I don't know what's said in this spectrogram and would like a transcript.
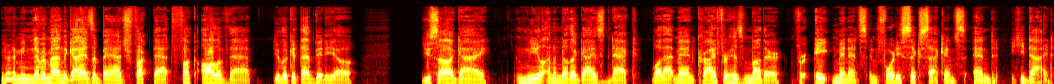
You know what I mean? Never mind the guy has a badge. Fuck that. Fuck all of that. You look at that video. You saw a guy kneel on another guy's neck while that man cried for his mother for eight minutes and 46 seconds and he died.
